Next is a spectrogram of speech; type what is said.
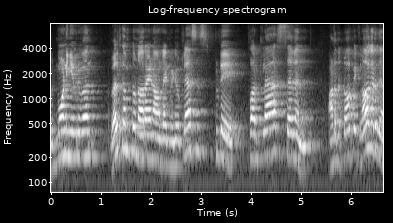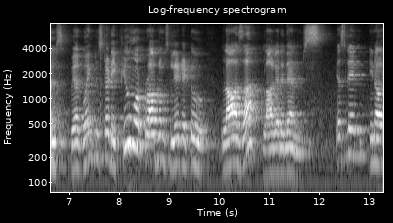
Good morning everyone. Welcome to Narayana online video classes. Today for class 7 under the topic logarithms we are going to study few more problems related to laws of logarithms. Yesterday in, in our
